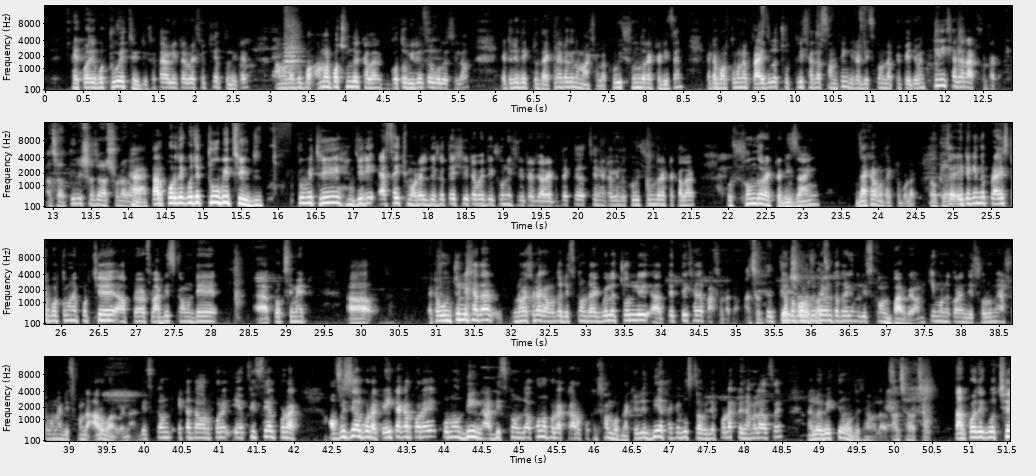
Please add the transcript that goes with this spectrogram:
এরপর দেখব টু এ থ্রি দুশো তেরো লিটার বা একশো ছিয়াত্তর লিটার আমার কাছে আমার পছন্দের কালার গত ভিডিওতেও বলেছিলাম। এটা যদি একটু দেখেন এটা কিন্তু মাসাল্লাহ খুবই সুন্দর একটা ডিজাইন এটা বর্তমানে প্রাইস হলো ছত্রিশ হাজার সামথিং যেটা ডিসকাউন্ট আপনি পেয়ে যাবেন তিরিশ হাজার আটশো টাকা। আচ্ছা তিরিশ হাজার আটশো টাকা। হ্যাঁ তারপর দেখব যে two B three two B three G D S H model দুশো তেইশ লিটার বাই দুশো উনিশ লিটার যারা এটা দেখতে যাচ্ছেন এটা কিন্তু খুবই সুন্দর একটা কালার খুব সুন্দর একটা ডিজাইন দেখার মতো একটা প্রোডাক্ট ওকে তো এটা কিন্তু প্রাইসটা বর্তমানে পড়ছে আপনার ফ্ল্যাট ডিসকাউন্টে অ্যাপ্রক্সিমেট এটা উনচল্লিশ হাজার নয়শো টাকার মতো ডিসকাউন্ট আসবে হলো চল্লিশ তেত্রিশ হাজার পাঁচশো টাকা। আচ্ছা যত বড় যাবেন তত কিন্তু ডিসকাউন্ট বাড়বে। অনেকেই মনে করেন যে শোরুমে আসলে মনে হয় ডিসকাউন্ট আরও বাড়বে না। ডিসকাউন্ট এটা দেওয়ার পরে অফিসিয়াল প্রোডাক্ট অফিসিয়াল প্রোডাক্ট এই টাকার পরে কোনো দিন আর ডিসকাউন্ট দেওয়া কোনো প্রোডাক্ট কারও পক্ষে সম্ভব না। কেউ যদি দিয়ে থাকে বুঝতে হবে যে প্রোডাক্টে ঝামেলা আছে নাহলে ওই ব্যক্তির মধ্যে ঝামেলা আছে। আচ্ছা আচ্ছা। তারপরে দেখব হচ্ছে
